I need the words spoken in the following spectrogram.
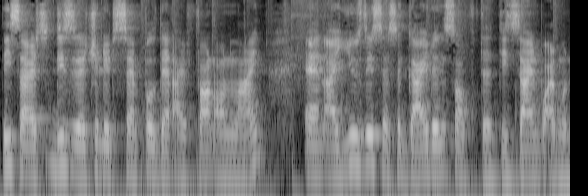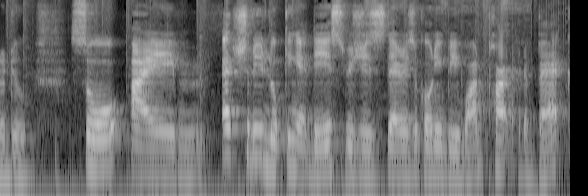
These are this is actually the sample that I found online and I use this as a guidance of the design what I'm going to do. So I'm actually looking at this which is there is going to be one part at the back.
